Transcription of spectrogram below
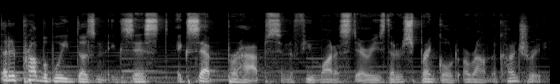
that it probably doesn't exist except perhaps in a few monasteries that are sprinkled around the country.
